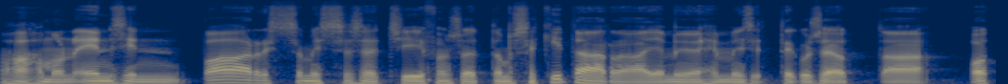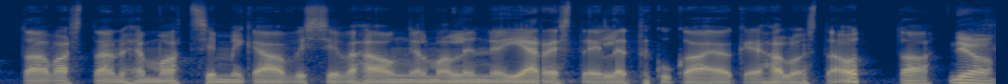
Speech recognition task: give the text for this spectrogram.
hahmon ensin baarissa, missä se Chief on soittamassa kitaraa ja myöhemmin sitten kun se ottaa, ottaa vastaan yhden matsin, mikä on vissiin vähän ongelmallinen järjestäjille, että kukaan ei oikein halua sitä ottaa, Joo,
